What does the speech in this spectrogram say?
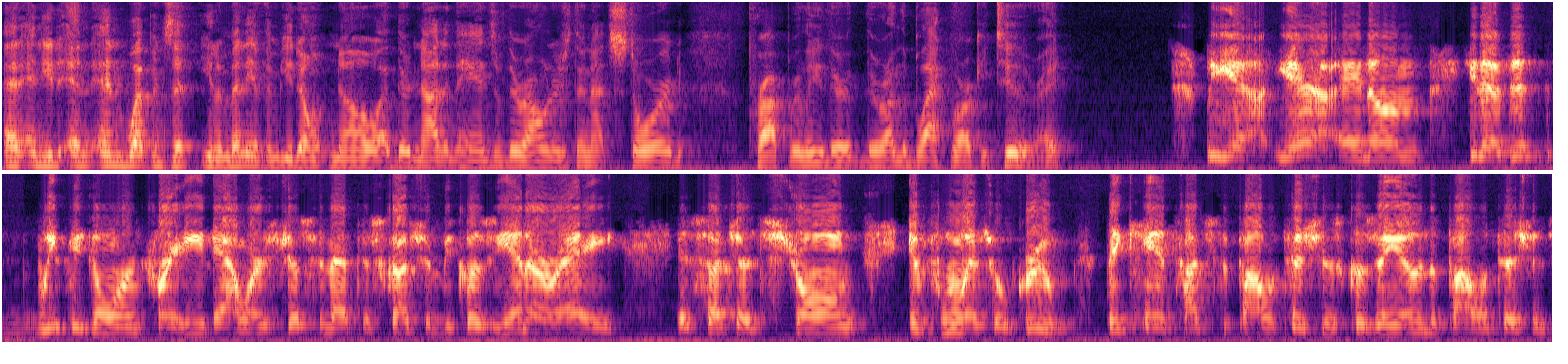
and and, you, and and weapons that you know many of them you don't know they're not in the hands of their owners, they're not stored properly, they're they're on the black market too, right? Yeah, yeah, and um, you know, we could go on for eight hours just in that discussion because the NRA is such a strong, influential group. They can't touch the politicians because they own the politicians.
